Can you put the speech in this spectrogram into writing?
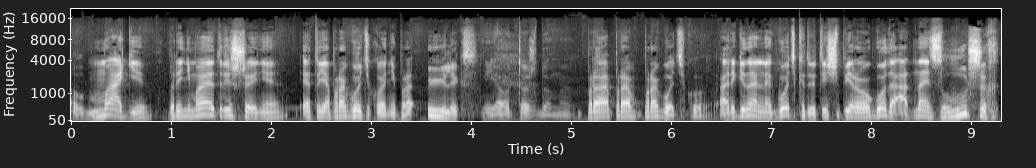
маги принимают решение. Это я про готику, а не про Илекс. Я вот тоже думаю. Про, про, про готику. Оригинальная готика 2001 года. Одна из лучших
